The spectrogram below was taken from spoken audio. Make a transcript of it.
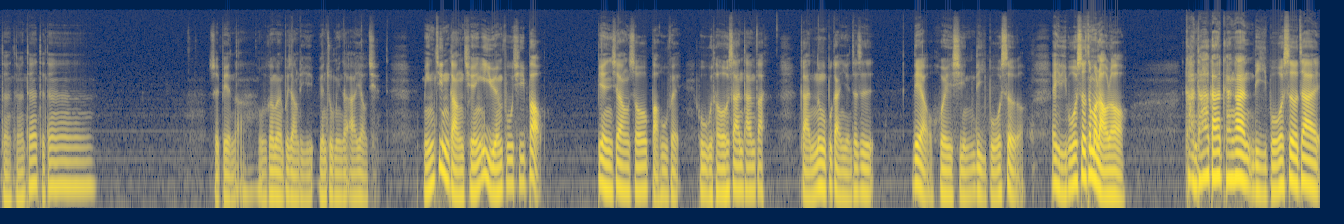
哒哒哒哒哒，随便啦，我根本不想理原住民的爱要钱。民进党前议员夫妻爆变相收保护费，虎头山摊贩敢怒不敢言。这是廖辉星李博社哦，哎，李博社这么老了哦，看大家刚看看李博社在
